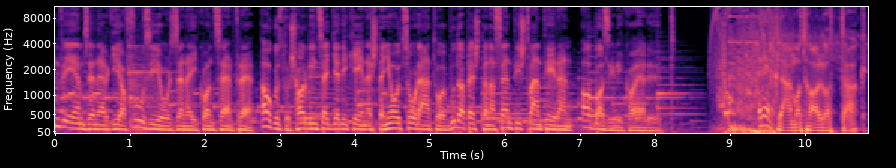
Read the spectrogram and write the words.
MVM Zenergia fúziós zenei koncertre. Augusztus 31-én este 8 órától Budapesten a Szent István téren a Bazilika előtt. Reklámot hallottak.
